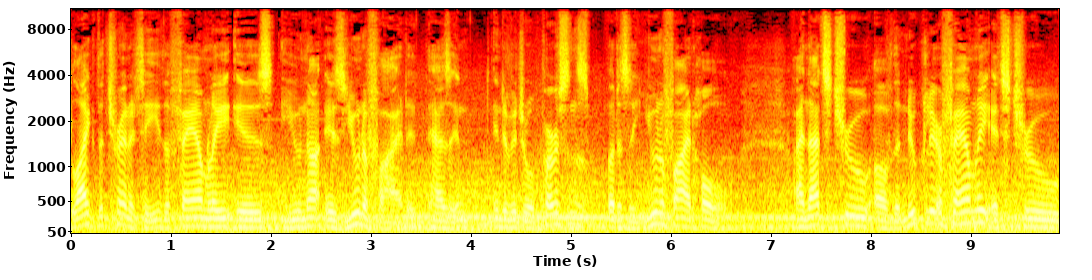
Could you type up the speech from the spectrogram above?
like the Trinity, the family is, uni- is unified. It has in- individual persons, but it's a unified whole. And that's true of the nuclear family. It's true,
